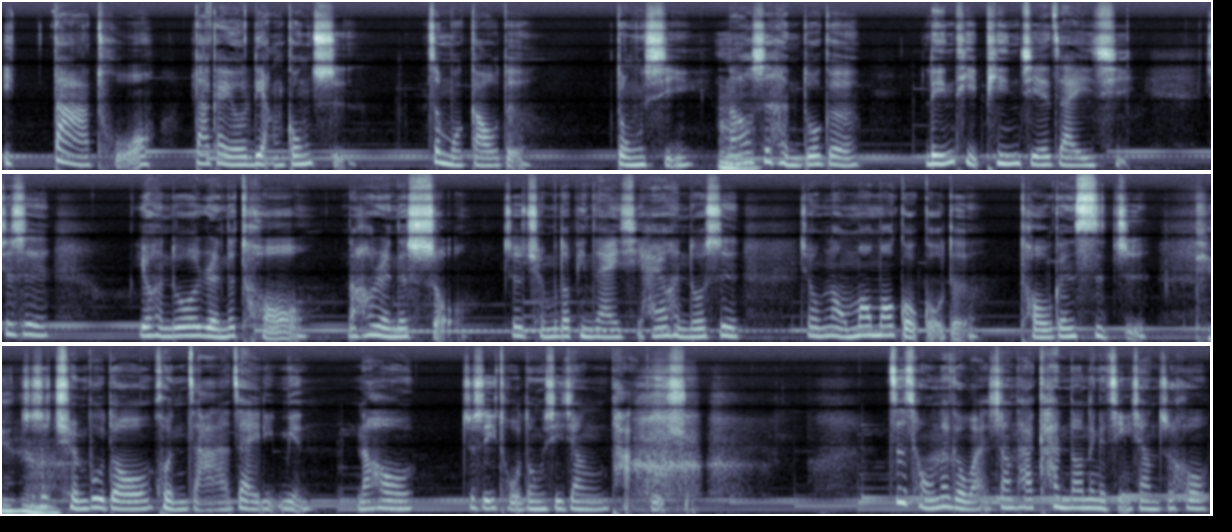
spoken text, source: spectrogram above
一大坨，大概有两公尺这么高的东西，然后是很多个灵体拼接在一起，就是有很多人的头，然后人的手，就全部都拼在一起，还有很多是就那种猫猫狗狗的头跟四肢，天哪，就是全部都混杂在里面。然后就是一坨东西这样爬过去。自从那个晚上他看到那个景象之后，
